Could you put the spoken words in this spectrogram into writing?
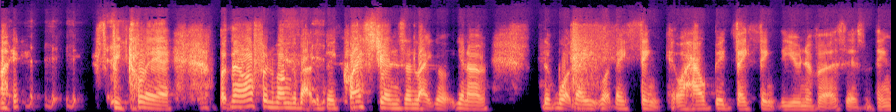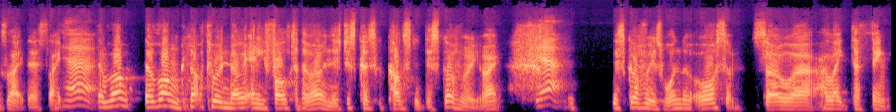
be clear. But they're often wrong about the big questions and like you know the, what they what they think or how big they think the universe is and things like this. Like yeah. they're wrong. They're wrong not through no any fault of their own. It's just because of constant discovery, right? Yeah. Discovery is wonderful, awesome. So uh, I like to think.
